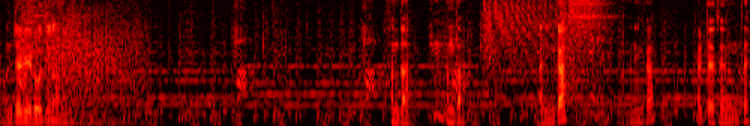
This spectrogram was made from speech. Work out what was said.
언제 리로딩 하나 한다. 한다. 아닌가? 아닌가? 할 때 됐는데?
